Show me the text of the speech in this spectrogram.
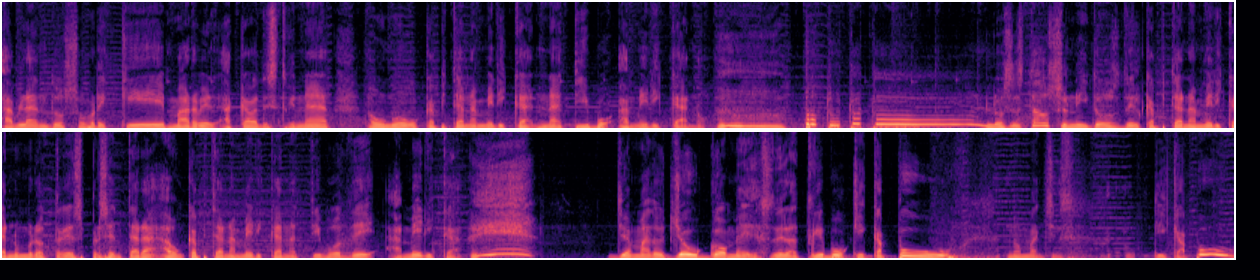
hablando sobre que Marvel acaba de estrenar a un nuevo Capitán América nativo americano. Los Estados Unidos del Capitán América número 3 presentará a un Capitán América nativo de América llamado Joe Gómez de la tribu Kikapú. No manches. Kikapú.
